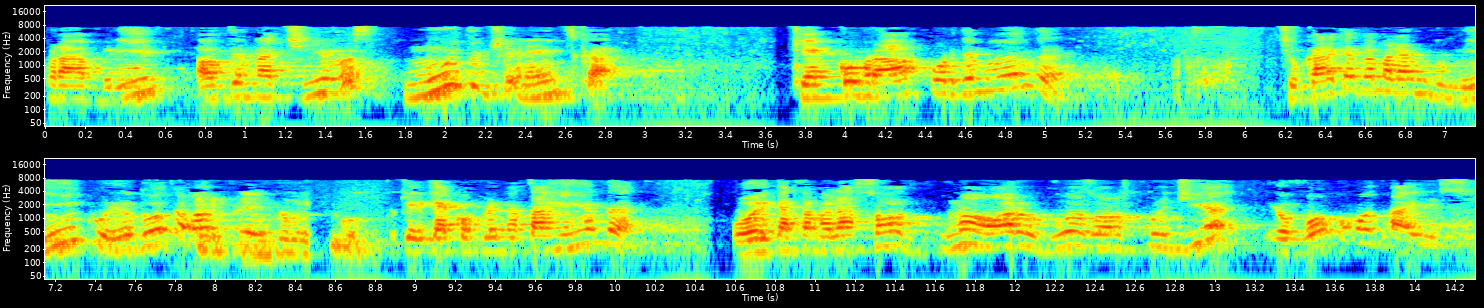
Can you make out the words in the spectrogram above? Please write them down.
para abrir alternativas muito diferentes, cara. Que é cobrar por demanda. Se o cara quer trabalhar no domingo, eu dou trabalho para ele no domingo, porque ele quer complementar a renda. Ou ele quer trabalhar só uma hora ou duas horas por dia, eu vou acomodar isso.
